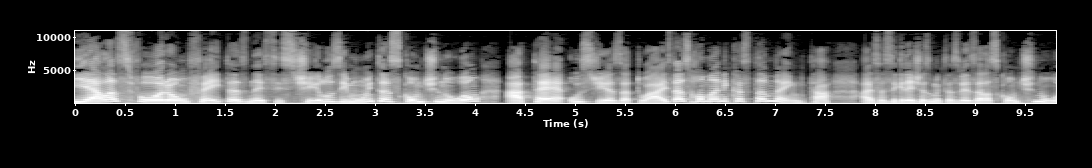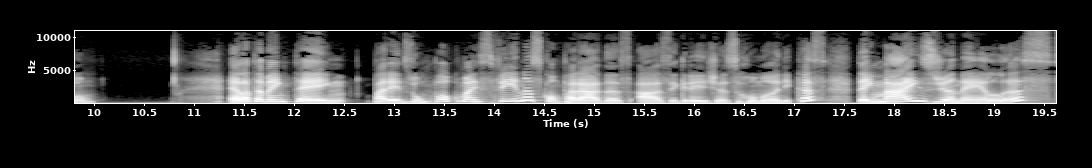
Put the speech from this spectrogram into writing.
E elas foram feitas nesses estilos e muitas continuam até os dias atuais, das românicas também, tá? Essas igrejas muitas vezes elas continuam. Ela também tem paredes um pouco mais finas comparadas às igrejas românicas, tem mais janelas,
